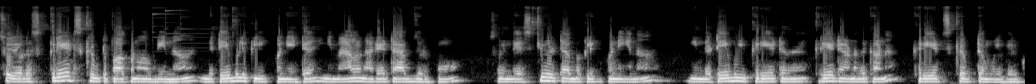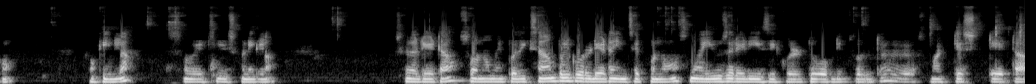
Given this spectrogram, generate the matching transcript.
ஸோ இதோட கிரியேட் ஸ்கிரிப்ட் பார்க்கணும் அப்படின்னா இந்த டேபிளை கிளிக் பண்ணிவிட்டு இங்கே மேலே நிறைய டேப்ஸ் இருக்கும். ஸோ இந்த எஸ்கியூஎல் டேப்பை கிளிக் பண்ணிங்கன்னா இந்த டேபிள் கிரியேட் கிரியேட் ஆனதுக்கான கிரியேட் ஸ்கிரிப்ட் உங்களுக்கு இருக்கும். ஓகேங்களா? ஸோ வச்சு யூஸ் பண்ணிக்கலாம். ஸோ டேட்டா ஸோ நம்ம இப்போ எக்ஸாம்பிளுக்கு ஒரு டேட்டா இன்செர்ட் பண்ணுவோம் சும்மா user ID is equal to அப்படின்னு சொல்லிட்டு சும்மா டெஸ்ட் டேட்டா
